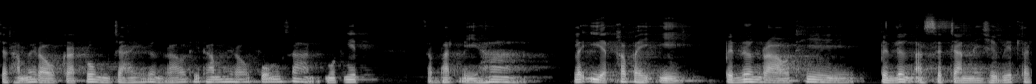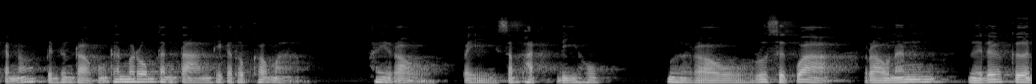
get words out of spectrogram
จะทำให้เรากระตุ้มใจเรื่องราวที่ทำให้เราฟุ้งซ่านหงุดหงิดสัมผัสบีห้าละเอียดเข้าไปอีก เป็นเรื่องราวที่เป็นเรื่องอัศจรรย์ในชีวิตแล้วกันเนาะเป็นเรื่องราวของท่านมารมต่าง ๆ ที่กระทบเข้ามา ให้เราไปสัมผัสบีหกเมื่อเรารู้สึกว่าเรานั้นเหนื่อยเลือเกิน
